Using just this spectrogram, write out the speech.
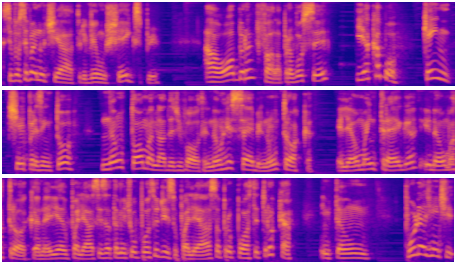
Se você vai no teatro e vê um Shakespeare, a obra fala pra você e acabou. Quem te apresentou não toma nada de volta, ele não recebe, ele não troca. Ele é uma entrega e não uma troca, né? E o palhaço é exatamente o oposto disso. O palhaço, a proposta é trocar. Então, por a gente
